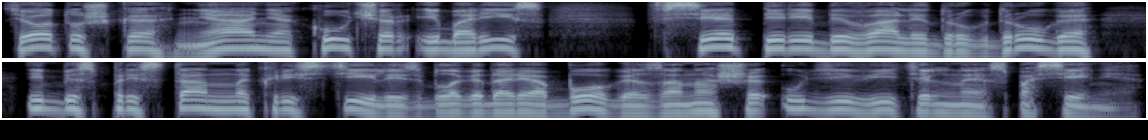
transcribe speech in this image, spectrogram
Тетушка, няня, кучер и Борис все перебивали друг друга и беспрестанно крестились благодаря Бога за наше удивительное спасение.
